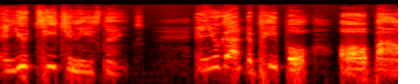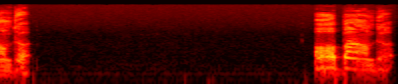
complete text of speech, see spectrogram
And you teaching these things and you got the people all bound up. All bound up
